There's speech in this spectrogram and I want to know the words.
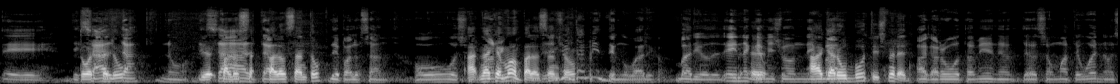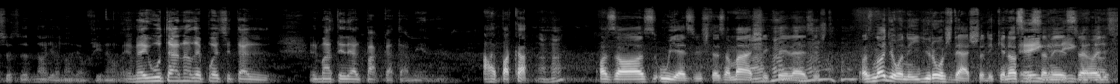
eh, de Torpedo? Salta. No, de De Palo- Salta. Palo Santo? De Palo Santo. Oh, Ah, nekem van Palo Santo. Yo también tengo varios. varios. Én nekem is van. Ágaróbót ismered? Agarrobo también, de son mate bueno, eso es nagyon, nagyon fino. Me gusta, no, después está el, el mate de alpaca también. Alpaka? Aha. Az az új ezüst, ez a másik Aha, féle aha, ezüst. Az nagyon így rozsdásodik. Én azt hiszem észre, hogy... az,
